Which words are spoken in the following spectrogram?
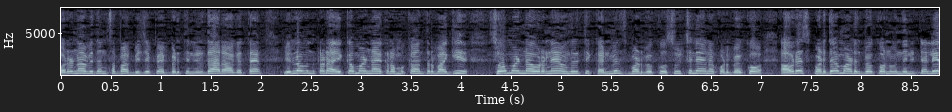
ವರುಣಾ ವಿಧಾನಸಭಾ ಬಿಜೆಪಿ ಅಭ್ಯರ್ಥಿ ನಿರ್ಧಾರ ಆಗುತ್ತೆ. ಎಲ್ಲ ಒಂದ್ ಕಡೆ ಹೈಕಮಾಂಡ್ ನಾಯಕರ ಮುಖಾಂತರವಾಗಿ ಅದಕ್ಕೋಸ್ಕರವಾಗಿ ಸೋಮಣ್ಣ ಅವರನ್ನೇ ಒಂದು ರೀತಿ ಕನ್ವಿನ್ಸ್ ಮಾಡಬೇಕು, ಸೂಚನೆಯನ್ನು ಕೊಡಬೇಕು, ಅವರೇ ಸ್ಪರ್ಧೆ ಮಾಡಬೇಕು ಅನ್ನೋ ಒಂದು ನಿಟ್ಟಿನಲ್ಲಿ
